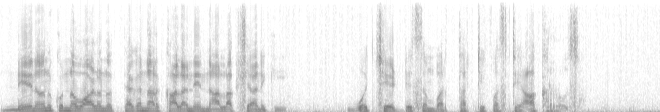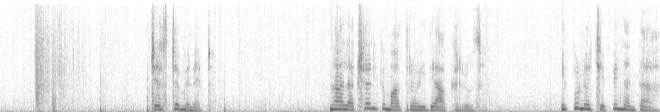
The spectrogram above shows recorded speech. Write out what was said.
నేను అనుకున్న వాళ్ళను తెగ నరకాలనే నా లక్ష్యానికి వచ్చే డిసెంబర్ థర్టీ ఫస్ట్ ఆఖరి రోజు. Just minute. నా లక్ష్యానికి మాత్రం ఇదే ఆఖరి రోజు. ఇప్పుడు నువ్వు చెప్పిందంతా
